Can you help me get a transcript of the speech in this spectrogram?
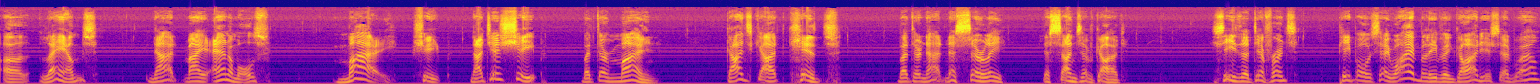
uh, lambs, not my animals, my sheep, not just sheep, but they're mine. God's got kids, but they're not necessarily the sons of God. See the difference? people say, Well, I believe in God. You said, Well,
